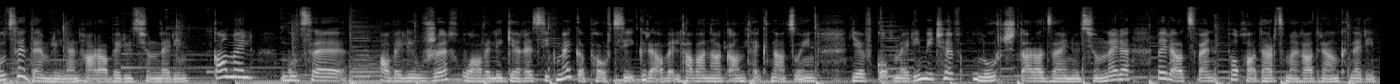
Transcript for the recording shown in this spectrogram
գուցե դեմ լինեն հարաբերություններին, կամ էլ գուցե ավելի ուժեղ ու ավելի գեղեցիկ մեկը փորձի գravel հավանական տեխնացուին եւ կողմերի միջև լուրջ տարաձայնությունները վերածվեն փոխադարձ մեղադրանքների։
